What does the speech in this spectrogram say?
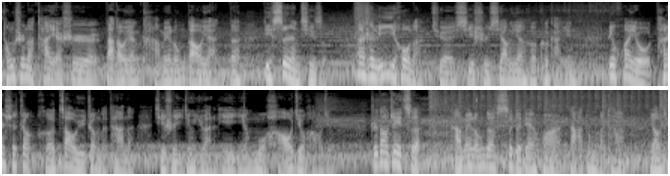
同时呢，她也是大导演卡梅隆导演的第四任妻子，但是离异后呢，却吸食香烟和可卡因，并患有贪食症和躁郁症的她呢，其实已经远离荧幕好久好久。直到这次，卡梅隆的四个电话打动了她，邀请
